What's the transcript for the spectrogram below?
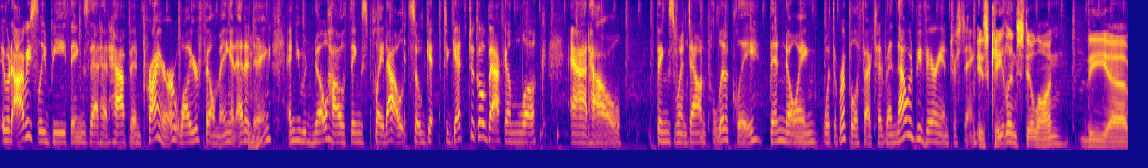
it would obviously be things that had happened prior while you're filming and editing, Mm-hmm. and you would know how things played out. So get to get to go back and look at how things went down politically, then knowing what the ripple effect had been, that would be very interesting. Is Caitlyn still on the? Uh,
